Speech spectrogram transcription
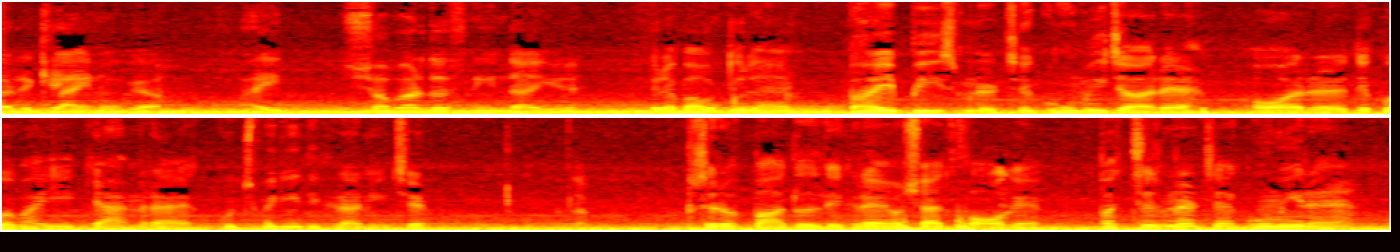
रिक्लाइन हो गया। भाई, ज़बरदस्त नींद आई है। फिर अबाउट टू लैंड भाई 20 मिनट से घूम ही जा रहा है, और देखो भाई, ये कैमरा है, कुछ भी नहीं दिख रहा नीचे। मतलब सिर्फ़ बादल दिख रहे हैं, और शायद फॉग है। 25 मिनट से घूम ही रहे हैं।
